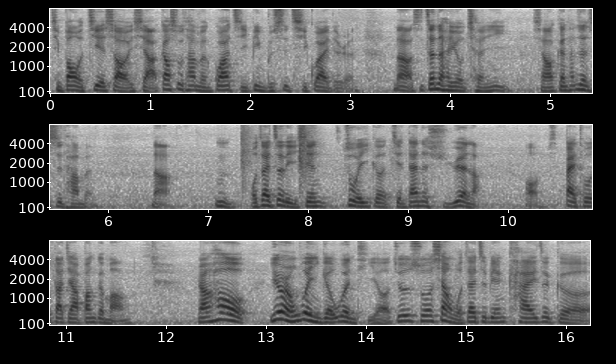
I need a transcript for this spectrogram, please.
请帮我介绍一下，告诉他们瓜吉并不是奇怪的人，那是真的很有诚意，想要跟他认识他们。那嗯，我在这里先做一个简单的许愿啦，哦，拜托大家帮个忙。然后也有人问一个问题哦，就是说像我在这边开这个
